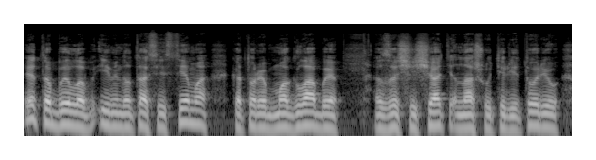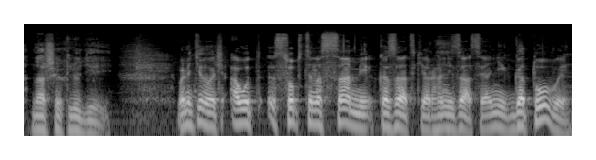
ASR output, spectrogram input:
Это была бы именно та система, которая могла бы защищать нашу территорию, наших людей. Валентин Иванович, а вот, собственно, сами казацкие организации, они готовы?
